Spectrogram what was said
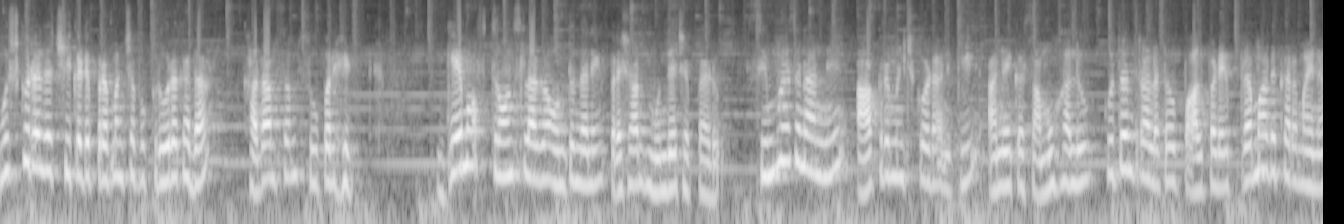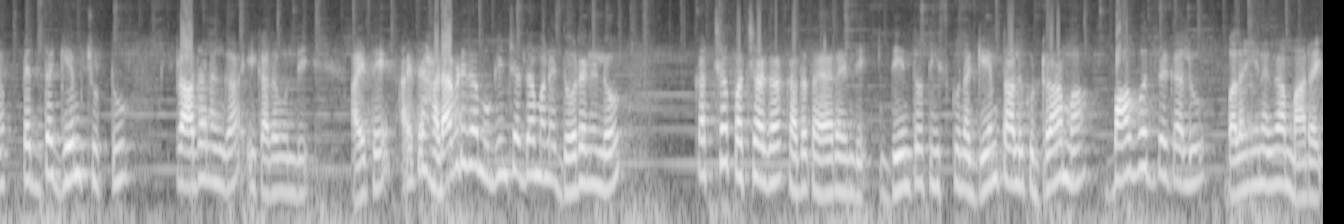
ముష్కురల చీకటి ప్రపంచపు క్రూర కథ కథాంశం super hit game of thrones లాగా ఉంటుందని ప్రశాంత్ ముందే చెప్పాడు. సింహాసనాన్ని ఆక్రమించుకోవడానికి అనేక సమూహాలు కుతంత్రాలతో పాల్పడే ప్రమాదకరమైన పెద్ద గేమ్ చుట్టూ ప్రధానంగా ఈ కథ ఉంది. అయితే అయితే హడావిడిగా ముగించేద్దామనే ధోరణిలో కచ్చా పచ్చాగా కథ తయారైంది. దీంతో తీసుకున్న గేమ్ తాలూకు డ్రామా భాగోద్వేగాలు బలహీనంగా మారాయి.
